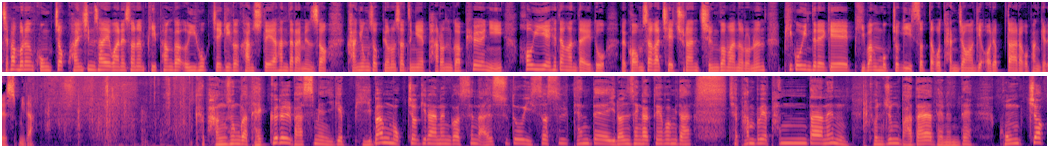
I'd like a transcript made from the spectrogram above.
재판부는 공적 관심사에 관해서는 비판과 의혹 제기가 감수돼야 한다라면서 강 강용석 변호사 등의 발언과 표현이 허위에 해당한다 해도 검사가 제출한 증거만으로는 피고인들에게 비방 목적이 있었다고 단정하기 어렵다라고 판결했습니다. 그 방송과 댓글을 봤으면 이게 비방 목적이라는 것은 알 수도 있었을 텐데 이런 생각도 해봅니다. 재판부의 판단은 존중받아야 되는데 공적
